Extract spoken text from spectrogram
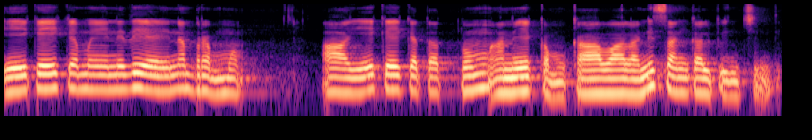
ఏకైకమైనది అయిన బ్రహ్మం. ఆ ఏకైక తత్వం అనేకం కావాలని సంకల్పించింది.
